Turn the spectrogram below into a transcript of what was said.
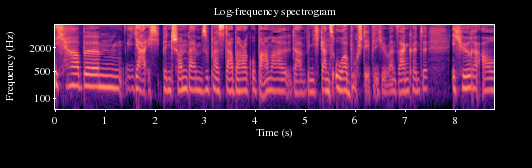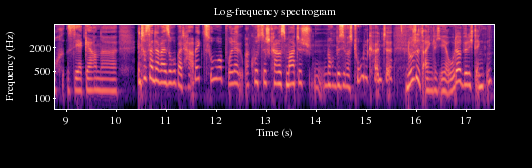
Ich habe, ähm, ja, ich bin schon beim Superstar Barack Obama, da bin ich ganz ohrbuchstäblich, wie man sagen könnte. Ich höre auch sehr gerne interessanterweise Robert Habeck zu, obwohl er akustisch charismatisch noch ein bisschen was tun könnte. Nuschelt eigentlich eher, oder? Würde ich denken.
